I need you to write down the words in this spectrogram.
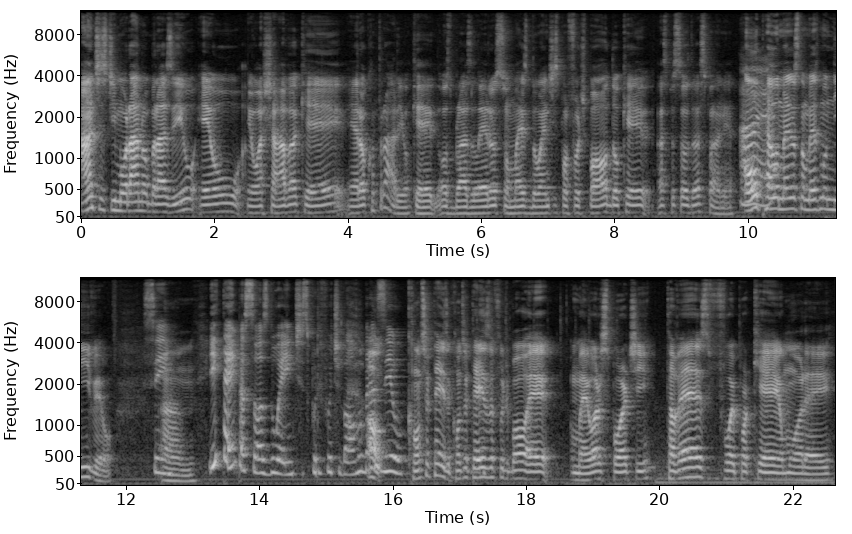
antes de morar no Brasil, eu, eu achava que era o contrário. Que os brasileiros são mais doentes por futebol do que as pessoas da Espanha. Ah, Ou é? pelo menos no mesmo nível. Sim. Um, E tem pessoas doentes por futebol no Brasil. Oh, com certeza, com certeza futebol é o maior esporte. Talvez foi porque eu morei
